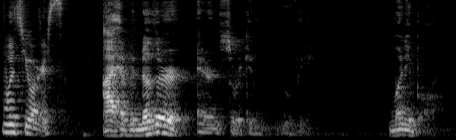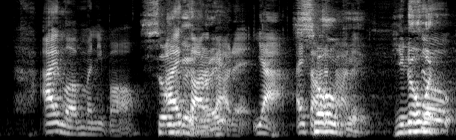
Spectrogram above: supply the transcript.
What's yours? I have another Aaron Sorkin movie, Moneyball. I love Moneyball. So I good, thought right? about it. Yeah, I so thought about good. it. You know So- what?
